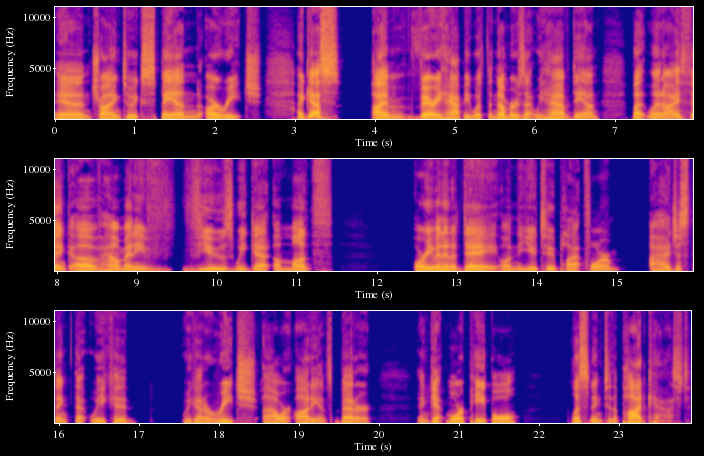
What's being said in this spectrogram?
and trying to expand our reach. I guess I'm very happy with the numbers that we have, Dan. But when I think of how many v- views we get a month or even in a day on the YouTube platform, I just think that we could, we got to reach our audience better and get more people listening to the podcast.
